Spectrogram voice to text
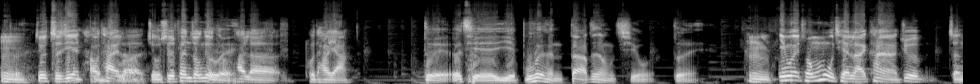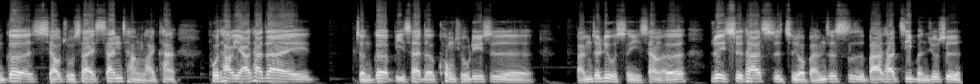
嗯，就直接淘汰了，九十分钟就淘汰了葡萄牙，对，而且也不会很大这种球，对，嗯，因为从目前来看啊，就整个小组赛三场来看，葡萄牙它在整个比赛的控球率是。百分之六十以上，而瑞士它是只有百分之四十八，它基本就是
